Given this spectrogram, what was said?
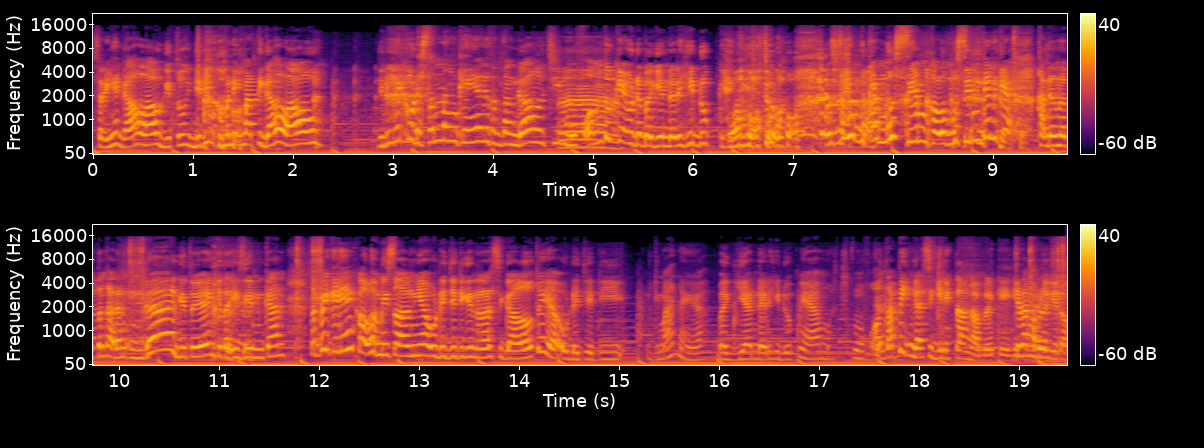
seringnya galau gitu. Jadi menikmati galau jadi mereka udah seneng kayaknya tentang galau Ci. Move on tuh kayak udah bagian dari hidup kayak Oh. gitu. Maksudnya bukan musim. Kalau musim kan kayak kadang datang kadang enggak gitu ya yang kita izinkan. Tapi kayaknya kalau misalnya udah jadi generasi galau tuh ya udah jadi gimana ya bagian dari hidupnya move on. Tapi enggak sih gini. Kita nggak boleh kayak gitu kita nggak boleh gitu.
